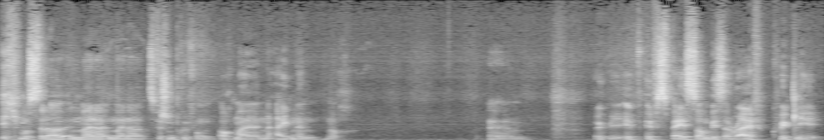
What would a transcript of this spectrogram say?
ich musste da in meiner, in meiner Zwischenprüfung auch mal einen eigenen noch. Ähm, irgendwie, if, if space zombies arrive, quickly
